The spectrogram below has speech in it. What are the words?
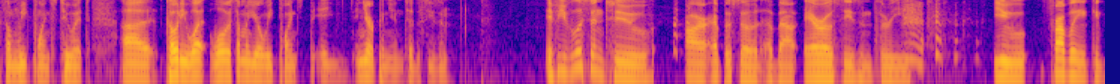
some weak points to it. Uh, Cody, what what were some of your weak points, in your opinion, to the season? if you've listened to our episode about Arrow season three, you probably could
